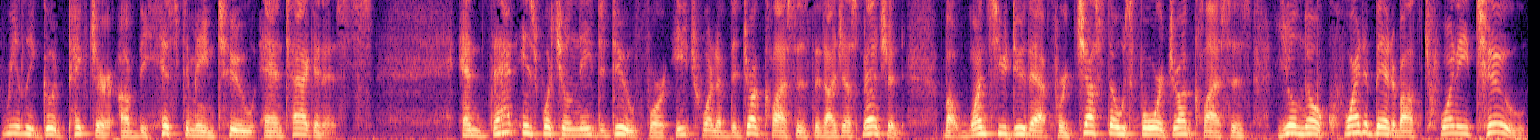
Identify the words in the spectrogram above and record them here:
really good picture of the histamine 2 antagonists. And that is what you'll need to do for each one of the drug classes that I just mentioned. But once you do that for just those four drug classes, you'll know quite a bit about 22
